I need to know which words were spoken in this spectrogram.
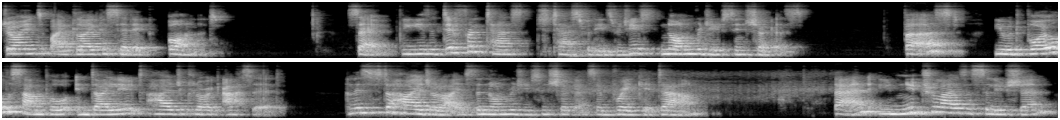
joined by a glycosidic bond. So we use a different test to test for these non-reducing sugars. First, you would boil the sample in dilute hydrochloric acid, and this is to hydrolyze the non-reducing sugar, so break it down. Then you neutralize the solution,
